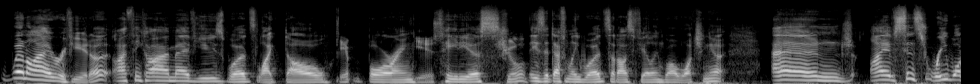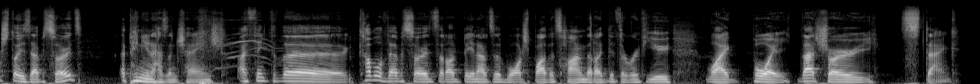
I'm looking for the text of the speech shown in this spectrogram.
When I reviewed it, I think I may have used words like dull, yep. boring, yes. tedious. Sure. These are definitely words that I was feeling while watching it. And I have since rewatched those episodes. Opinion hasn't changed. I think that the couple of episodes that I'd been able to watch by the time that I did the review, like, boy, that show stank.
